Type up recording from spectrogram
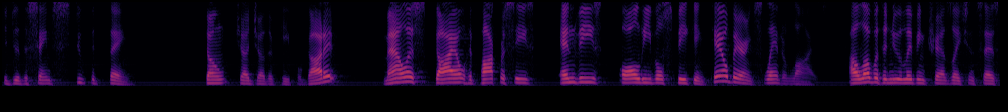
to do the same stupid thing. Don't judge other people. Got it? Malice, guile, hypocrisies, envies, all evil speaking, tale bearing, slander, lies. I love what the New Living Translation says.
